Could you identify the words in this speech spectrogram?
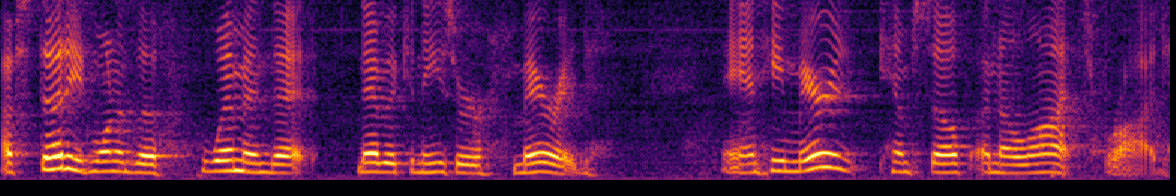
I've studied one of the women that Nebuchadnezzar married, and he married himself an alliance bride.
